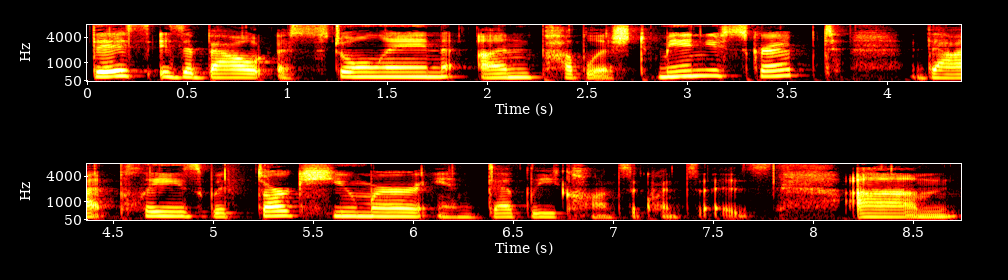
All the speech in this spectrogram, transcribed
This is about a stolen, unpublished manuscript that plays with dark humor and deadly consequences. Um,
